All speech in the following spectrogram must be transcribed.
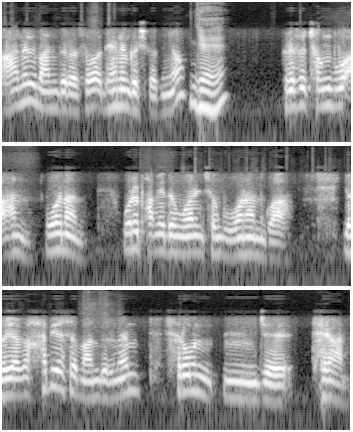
안을 만들어서 내는 것이거든요. 예. 그래서 정부 안, 원안, 오늘 밤에 넘어가는 정부 원안과 여야가 합의해서 만들어낸 새로운 음 이제 대안,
